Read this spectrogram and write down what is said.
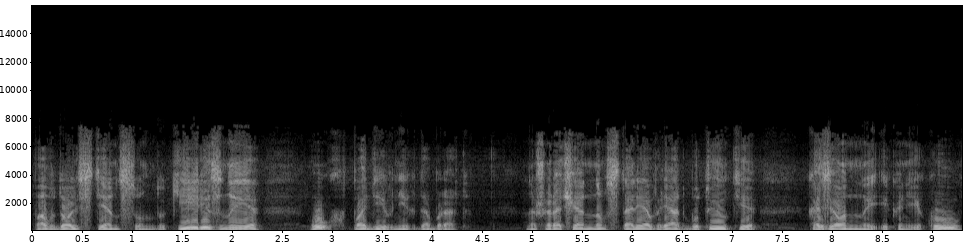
по вдоль стен сундуки резные, ух, поди в них, да брат. На широченном столе в ряд бутылки казенной и коньяку,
